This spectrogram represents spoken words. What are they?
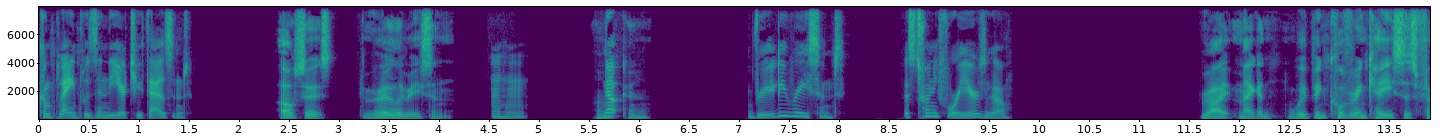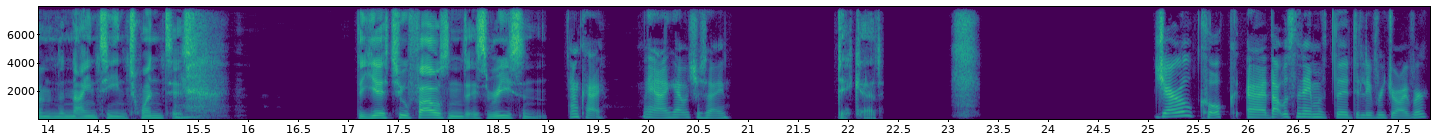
complaint was in the year 2000. Oh, so it's really recent. hmm No. Okay. Really recent. That's 24 years ago. Right, Megan. We've been covering cases from the 1920s. the year 2000 is recent. Okay. Yeah, I get what you're saying. Dickhead. Gerald Cook, uh, that was the name of the delivery driver.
